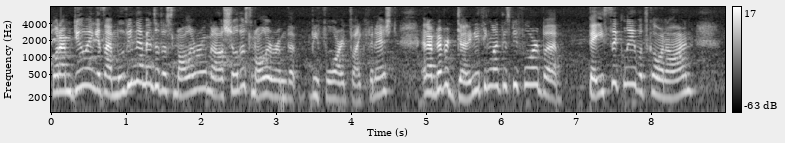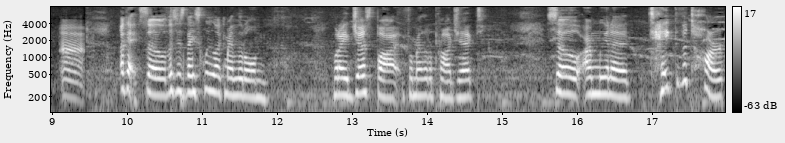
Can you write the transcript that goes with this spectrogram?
what I'm doing is I'm moving them into the smaller room, and I'll show the smaller room that before it's, like, finished. And I've never done anything like this before, but basically what's going on, uh... Okay, so this is basically, like, my little, what I just bought for my little project. So, I'm gonna take the tarp,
